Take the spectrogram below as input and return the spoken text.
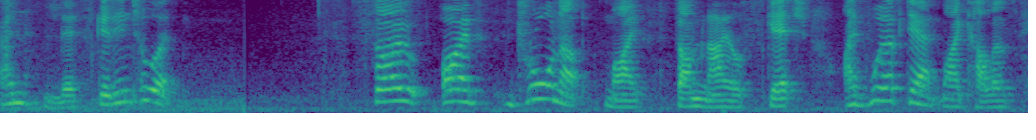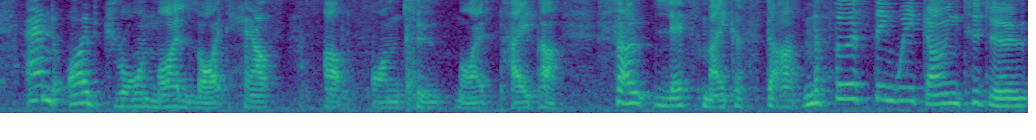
and let's get into it. So I've drawn up my thumbnail sketch, I've worked out my colours and I've drawn my lighthouse up onto my paper. So let's make a start. And the first thing we're going to do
